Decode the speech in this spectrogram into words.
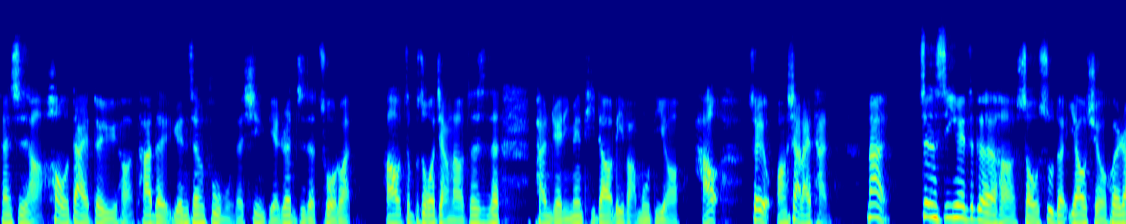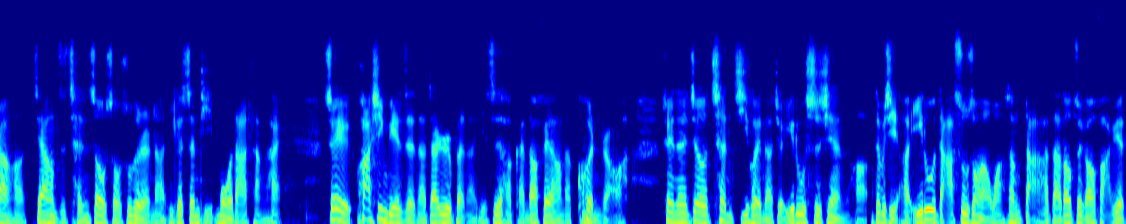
但是哈后代对于哈他的原生父母的性别认知的错乱。好，这不是我讲的，这是判决里面提到立法目的哦。好，所以往下来谈。那正是因为这个哈手术的要求，会让哈这样子承受手术的人呢，一个身体莫大伤害。所以跨性别者呢，在日本呢也是哈感到非常的困扰啊，所以呢就趁机会呢就一路视线哈，对不起啊，一路打诉讼啊，往上打，打到最高法院。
